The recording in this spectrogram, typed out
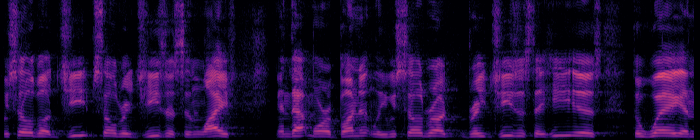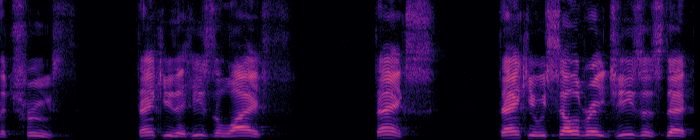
We celebrate, celebrate Jesus in life and that more abundantly. We celebrate Jesus that He is the way and the truth. Thank you that He's the life. Thanks. Thank you. We celebrate Jesus that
